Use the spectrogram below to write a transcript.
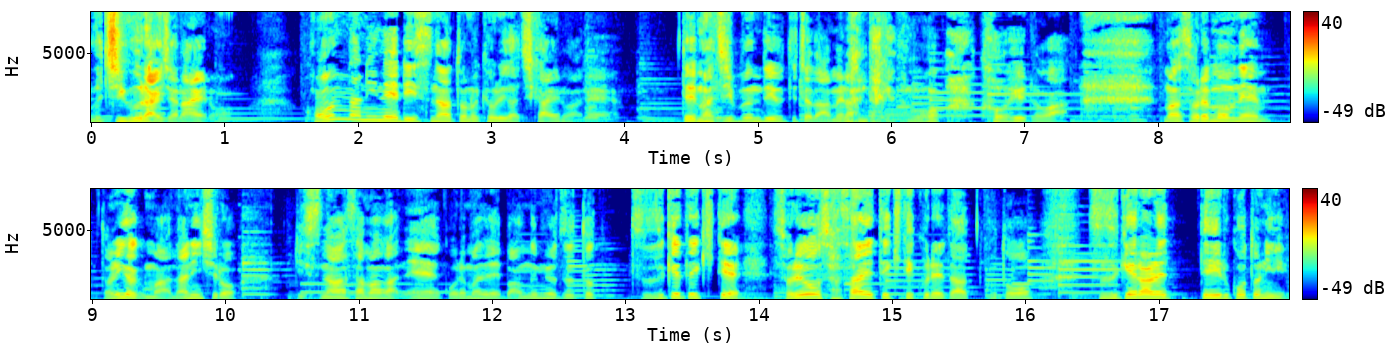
うちぐらいじゃないの？こんなにね、リスナーとの距離が近いのはね、で、まあ自分で言ってちゃダメなんだけども、こういうのは。まあそれもね、とにかくまあ何しろ、リスナー様がね、これまで番組をずっと続けてきて、それを支えてきてくれたこと、続けられていることに、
